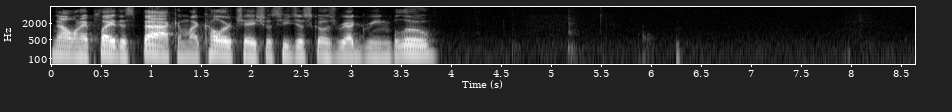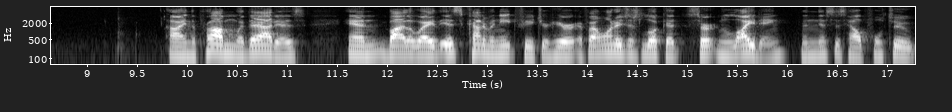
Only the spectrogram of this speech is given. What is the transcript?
now when I play this back and my color chase, you'll see just goes red, green, blue. Uh, and the problem with that is And by the way, it's kind of a neat feature here. If I want to just look at certain lighting, and this is helpful too,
